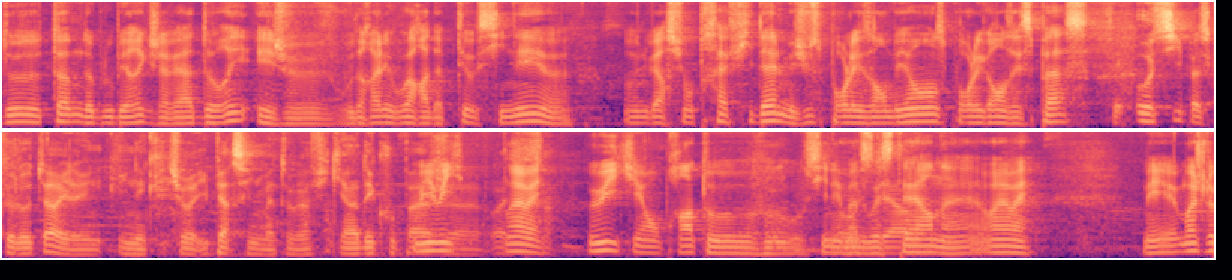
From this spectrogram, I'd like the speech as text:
deux tomes de Blueberry que j'avais adoré et je voudrais les voir adaptés au ciné euh, dans une version très fidèle, mais juste pour les ambiances, pour les grands espaces. C'est aussi parce que l'auteur, il a une, une écriture hyper cinématographique et un découpage. Oui, oui, euh, ouais, Ouais, c'est ouais. ça. oui, qui emprunte au, au cinéma Au de western. western. euh, ouais, ouais. Mais moi, je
